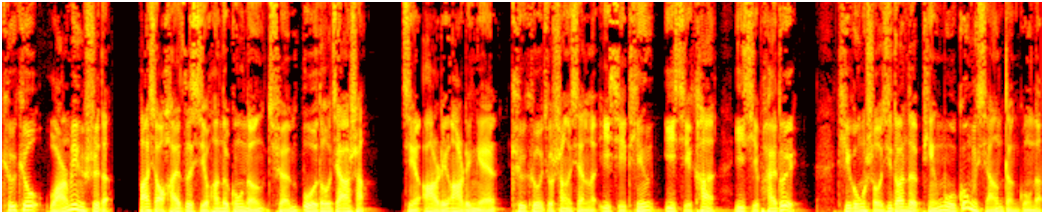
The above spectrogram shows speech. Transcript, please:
，QQ 玩命似的。把小孩子喜欢的功能全部都加上。仅二零二零年，QQ 就上线了一起听、一起看、一起派对，提供手机端的屏幕共享等功能。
